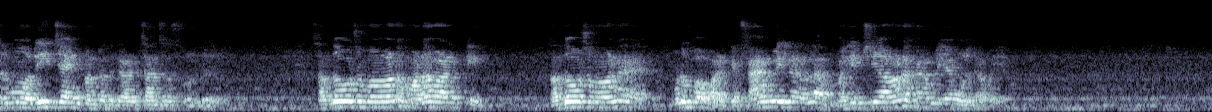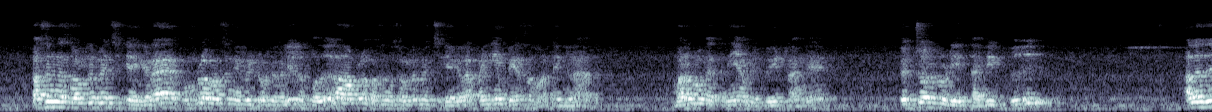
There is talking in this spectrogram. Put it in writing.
திரும்பவும் ரீஜாயின் பண்றதுக்கான சான்சஸ் உண்டு. சந்தோஷமான மன வாழ்க்கை சந்தோஷமான குடும்ப வாழ்க்கை ஃபேமிலியில நல்லா மகிழ்ச்சியான ஃபேமிலியா உங்களுக்கு அமையும். பசங்க சொல்ற பேச்சு கேட்கல பொம்பளை பசங்க வீட்டு விட்டு வெளியில போகுது ஆம்பளை பசங்க சொல்ற பேச்சு கேட்கல பையன் பேச மாட்டேங்கிறான். மருமக தனியா அப்படி போயிட்டாங்க. பெற்றோர்களுடைய தவிப்பு அல்லது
